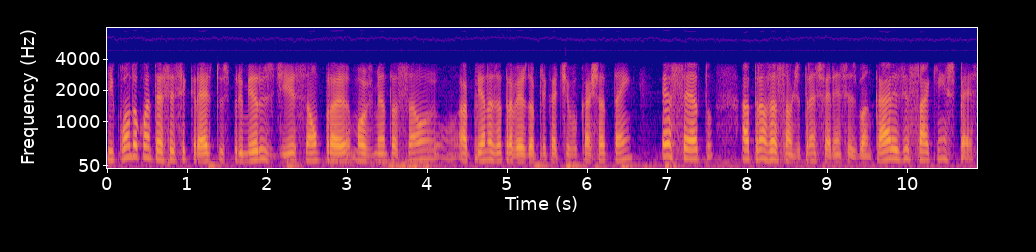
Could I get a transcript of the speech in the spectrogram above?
E quando acontece esse crédito, os primeiros dias são para movimentação apenas através do aplicativo Caixa Tem, exceto a transação de transferências bancárias e saque em espécie.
